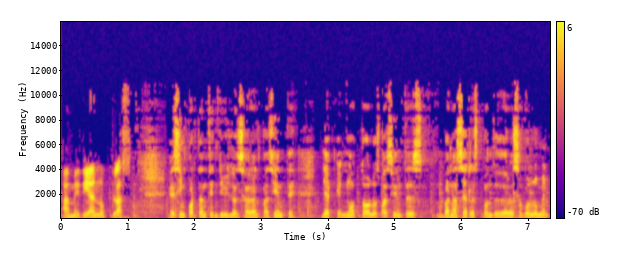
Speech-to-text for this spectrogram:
a mediano plazo. Es importante individualizar al paciente, ya que no todos los pacientes van a ser respondedores a volumen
